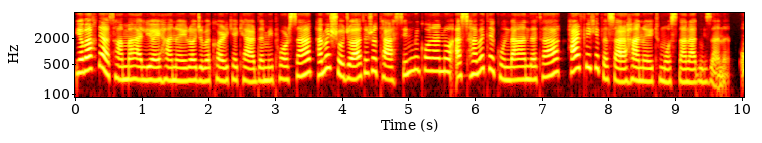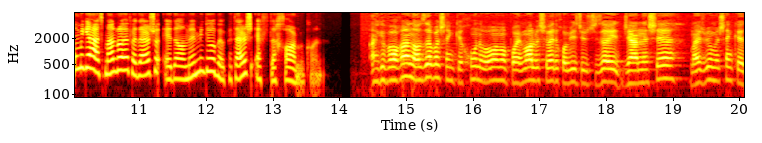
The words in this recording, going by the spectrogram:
یا وقتی از هم محلی های هنایی راجع به کاری که کرده می‌پرسن همه شجاعتش رو تحسین می‌کنن و از همه تکون دهنده تر حرفی که پسر هنایی تو مستند می‌زنه. اون میگه حتما راه پدرش رو ادامه میده و به پدرش افتخار می‌کنه. اگه واقعا ناظر باشن که خون بابا ما پایمال بشه ولی خب یه چیزای جمع نشه مجبور میشن که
